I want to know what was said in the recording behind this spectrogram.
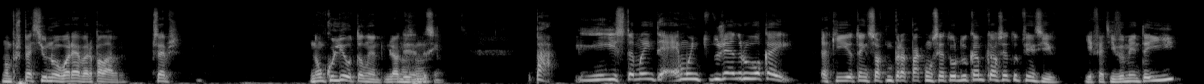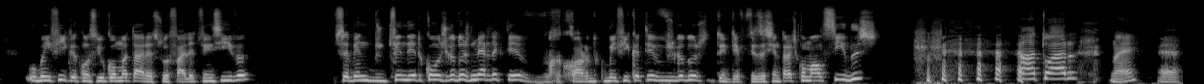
Não prospeccionou, whatever a palavra. Percebes? Não colheu o talento, melhor dizendo Uhum. assim. Pá, e isso também é muito do género, ok. Aqui eu tenho só que me preocupar com o setor do campo, que é o setor defensivo. E efetivamente aí o Benfica conseguiu comatar a sua falha defensiva sabendo defender com os jogadores de merda que teve. Recordo que o Benfica teve jogadores, teve defesas centrais como Alcides a atuar, não é? É.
